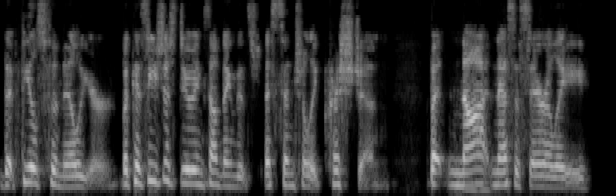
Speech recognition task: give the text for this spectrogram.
that feels familiar because he's just doing something that's essentially Christian, but not mm-hmm. necessarily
